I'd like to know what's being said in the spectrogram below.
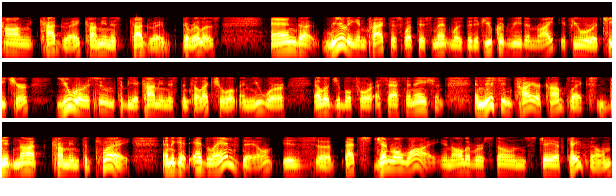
Cong cadre, communist cadre, guerrillas, and uh, really, in practice, what this meant was that if you could read and write, if you were a teacher, you were assumed to be a communist intellectual and you were eligible for assassination. And this entire complex did not come into play. And again, Ed Lansdale is uh, that's General Y in Oliver Stone's JFK film.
